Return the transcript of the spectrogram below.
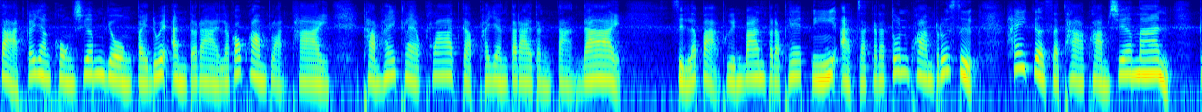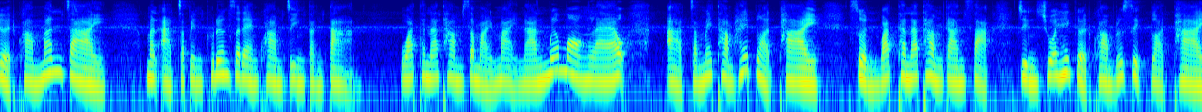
ศาสตร์ก็ยังคงเชื่อมโยงไปด้วยอันตรายแล้วก็ความปลอดภัยทำให้แคล้วคลาดกับพยันตรายต่างๆ ได้ ศิลปะพื้นบ้านประเภทนี้อาจจะกระตุ้นความรู้สึก ให้เกิดศรัทธาความเชื่อมั่น เกิดความมั่นใจ มันอาจจะเป็นเครื่องแสดงความจริงต่างๆ วัฒนธรรมสมัยใหม่นั้นเมื่อมองแล้ว อาจจะไม่ทำให้ปลอดภัย ส่วนวัฒนธรรมการสักจึงช่วยให้เกิดความรู้สึกปลอดภัย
